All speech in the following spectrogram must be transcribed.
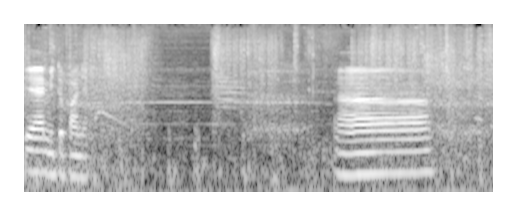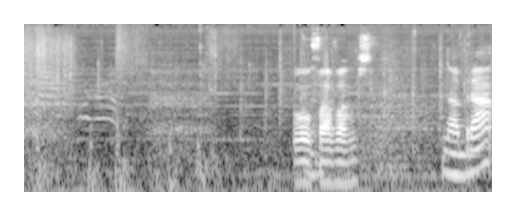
Ziemi tu, panie. Eee, Uff, awans. dobra.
